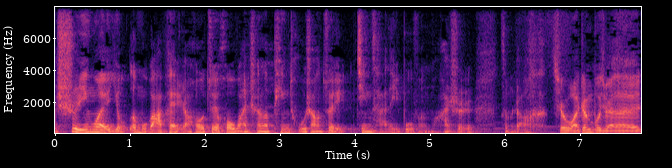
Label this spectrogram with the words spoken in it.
是因为有了姆巴佩，然后最后完成了拼图上最精彩的一部分吗？还是怎么着？其实我真不觉得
